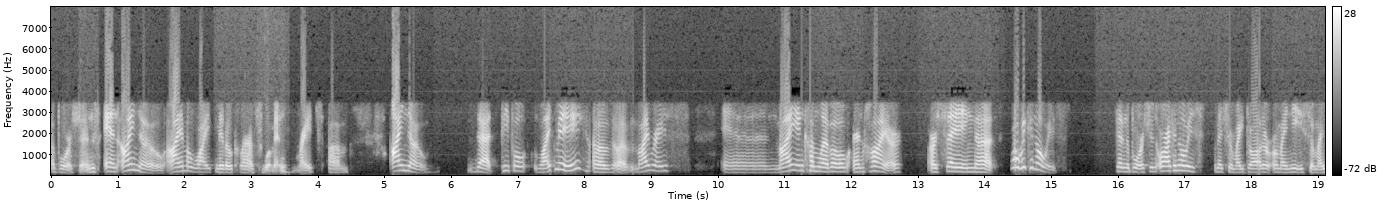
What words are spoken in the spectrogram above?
abortions. And I know I am a white middle class woman, right? Um, I know that people like me of uh, my race and my income level and higher are saying that, well, we can always get an abortion, or I can always make sure my daughter or my niece or my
